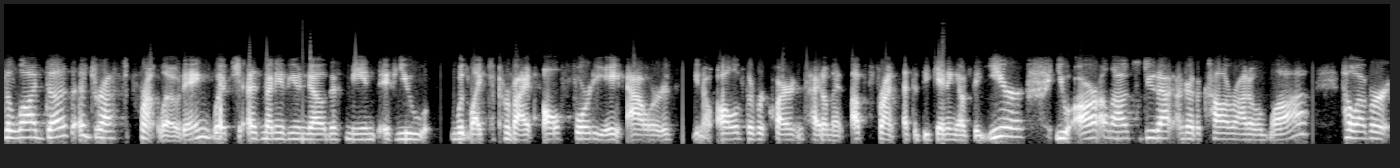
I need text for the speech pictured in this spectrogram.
the law does address front loading, which as many of you know, this means if you would like to provide all 48 hours, you know, all of the required entitlement upfront at the beginning of the year, you are allowed to do that under the Colorado law. However,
